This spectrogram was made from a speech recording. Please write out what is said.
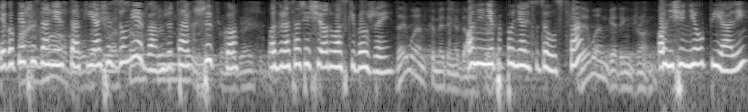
Jego pierwsze zdanie jest takie, ja się zdumiewam, że tak szybko odwracacie się od łaski Bożej. Oni nie popełniali cudzołóstwa, oni się nie upijali.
